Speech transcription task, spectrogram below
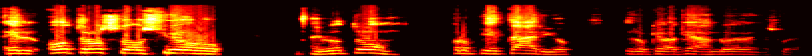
el otro socio, el otro propietario de lo que va quedando de Venezuela.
